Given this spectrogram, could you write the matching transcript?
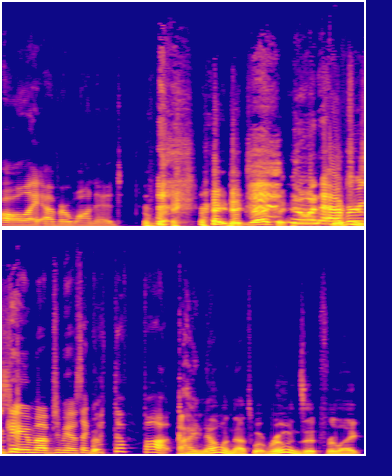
all I ever wanted. right, right, exactly. No one ever is- came up to me. I was like, what the fuck? I know, and that's what ruins it for like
